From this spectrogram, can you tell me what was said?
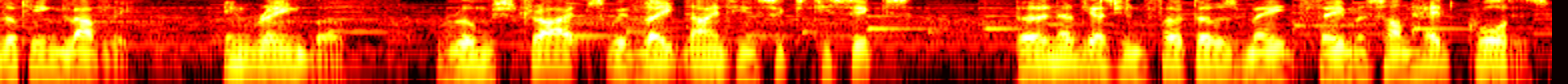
Looking lovely. In rainbow room stripes with late 1966 Bernard Yeszin photos made famous on headquarters.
